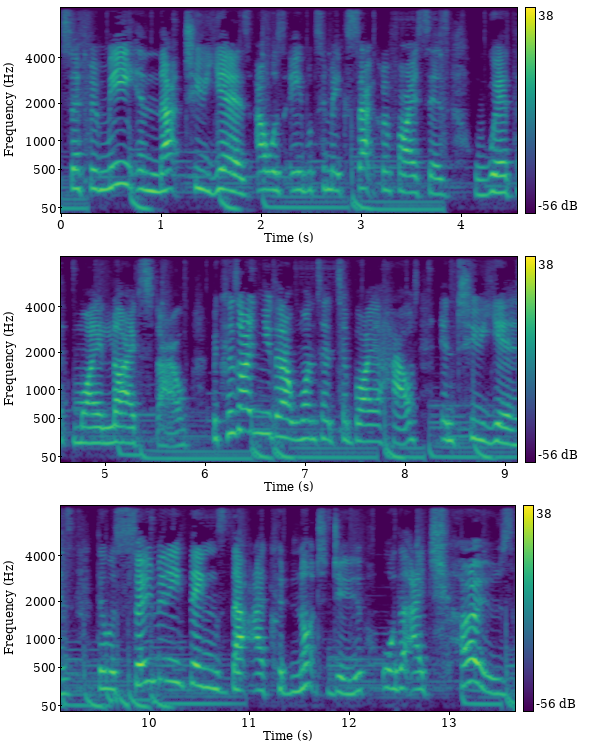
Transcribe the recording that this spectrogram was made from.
So for me in that two years, I was able to make sacrifices with my lifestyle because I knew that I wanted to buy a house in two years. There were so many things that I could not do or that I chose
